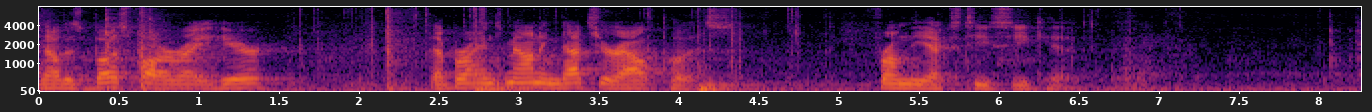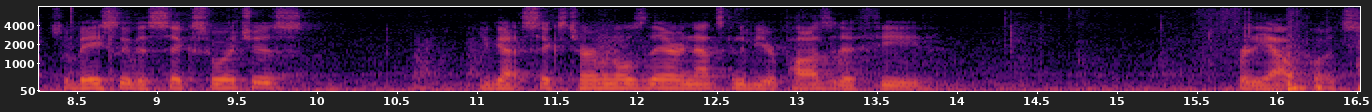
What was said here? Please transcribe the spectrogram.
Now this bus bar right here that Brian's mounting, that's your outputs from the XTC kit. So basically the six switches You've got six terminals there, and that's going to be your positive feed for the outputs.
